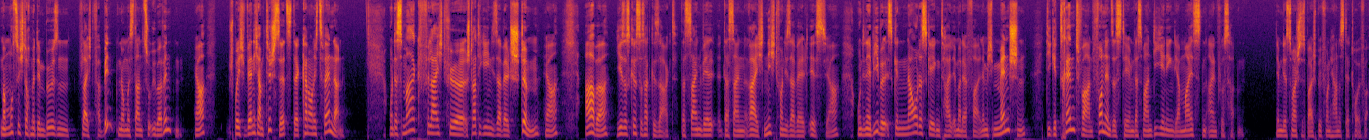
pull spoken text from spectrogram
man muss sich doch mit dem Bösen vielleicht verbinden, um es dann zu überwinden. Ja? Sprich, wer nicht am Tisch sitzt, der kann auch nichts verändern. Und das mag vielleicht für Strategien dieser Welt stimmen, ja, aber Jesus Christus hat gesagt, dass sein, Wel dass sein Reich nicht von dieser Welt ist, ja. Und in der Bibel ist genau das Gegenteil immer der Fall. Nämlich Menschen, die getrennt waren von den Systemen, das waren diejenigen, die am meisten Einfluss hatten. Nehmen wir zum Beispiel das Beispiel von Johannes der Täufer.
